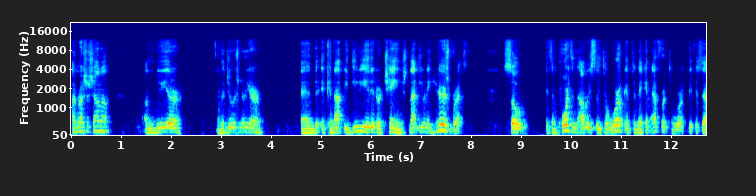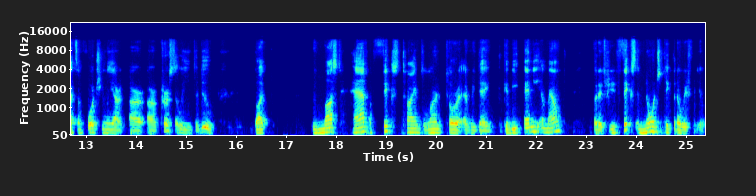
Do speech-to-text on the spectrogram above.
on Rosh Hashanah, on the New Year, on the Jewish New Year, and it cannot be deviated or changed, not even a hair's breadth. So it's important, obviously, to work and to make an effort to work because that's unfortunately our, our, our curse that we need to do. But we must have a fixed time to learn Torah every day. It can be any amount, but if you fix and no one should take that away from you.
